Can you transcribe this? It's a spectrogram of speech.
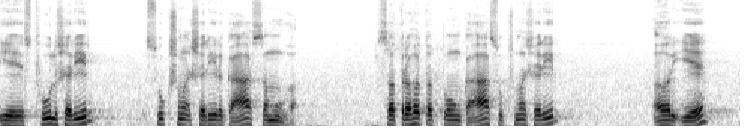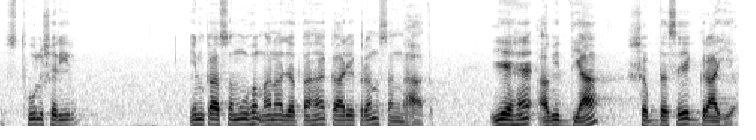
ये स्थूल शरीर, सूक्ष्म शरीर का समूह। सत्रह तत्वों का सूक्ष्म शरीर और ये स्थूल शरीर। इनका समूह माना जाता है कार्यक्रम संघात। ये हैं अविद्या शब्द से ग्राह्य।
